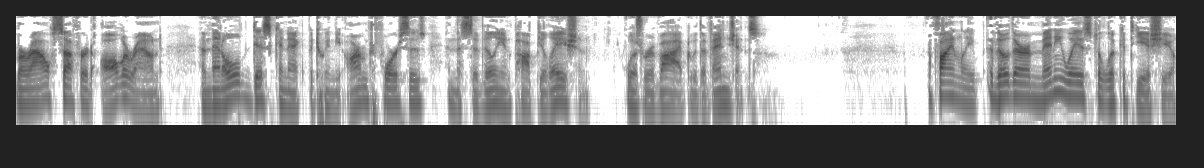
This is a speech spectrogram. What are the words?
Morale suffered all around, and that old disconnect between the armed forces and the civilian population was revived with a vengeance. Finally, though there are many ways to look at the issue,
